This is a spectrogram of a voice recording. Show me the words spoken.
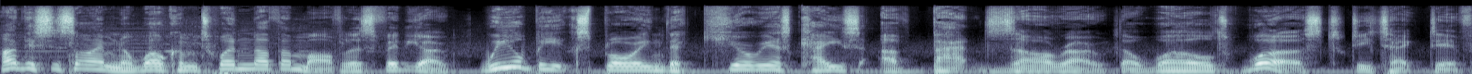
Hi, this is Simon and welcome to another marvelous video. We'll be exploring the curious case of Batzarro, the world's worst detective.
